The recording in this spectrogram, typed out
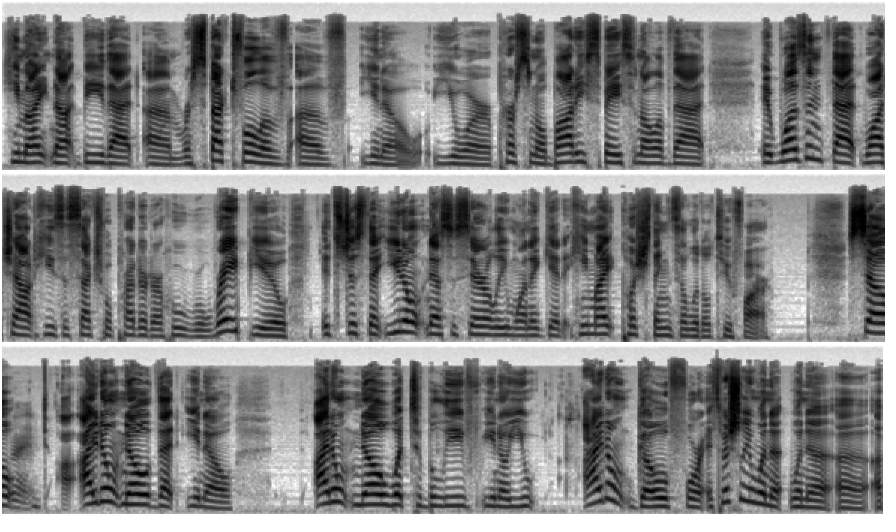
He might not be that um, respectful of, of, you know, your personal body space and all of that. It wasn't that watch out, he's a sexual predator who will rape you. It's just that you don't necessarily want to get it. He might push things a little too far. So Right. I- don't know that, you know, I don't know what to believe. You know, you, I don't go for, especially when a, when a, a,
